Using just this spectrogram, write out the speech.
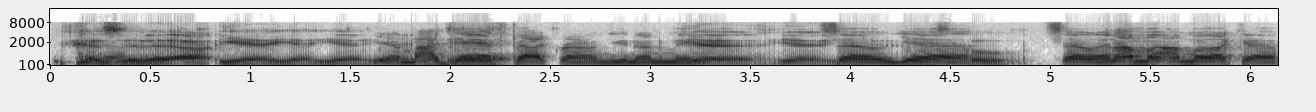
Because of the uh, yeah, yeah, yeah, Yeah, my dance background. You know what I mean? Yeah, yeah. So yeah, yeah, cool. so and I'm a, I'm a, like a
